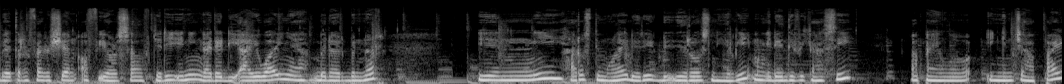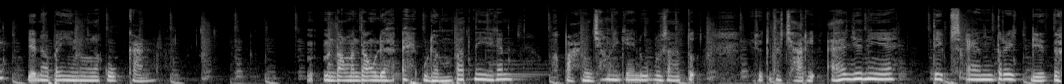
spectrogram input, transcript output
better version of yourself. Jadi ini nggak ada DIY-nya benar-benar ini harus dimulai dari diri lo sendiri mengidentifikasi apa yang lo ingin capai dan apa yang ingin lo lakukan. Mentang-mentang udah eh udah empat nih ya kan panjang nih kayak 21 jadi kita cari aja nih ya tips and trick gitu.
